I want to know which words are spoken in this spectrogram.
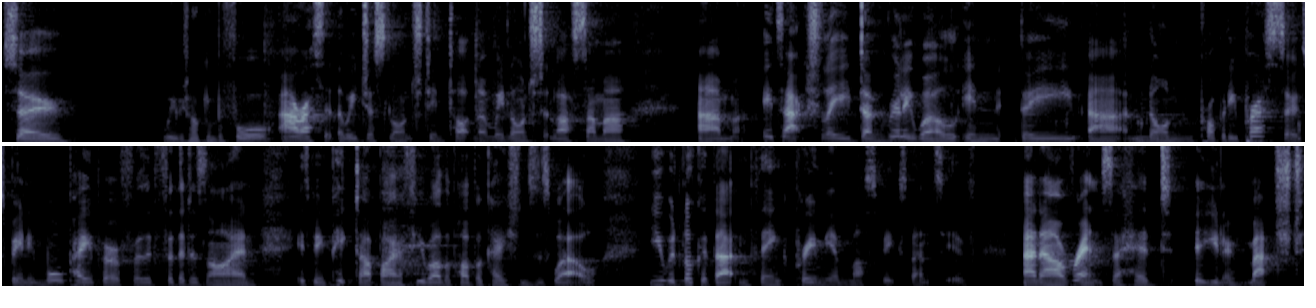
So, we were talking before, our asset that we just launched in Tottenham, we launched it last summer. Um, it's actually done really well in the uh, non-property press, so it's been in wallpaper for the, for the design. It's been picked up by a few other publications as well. You would look at that and think premium must be expensive, and our rents are head, you know, matched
